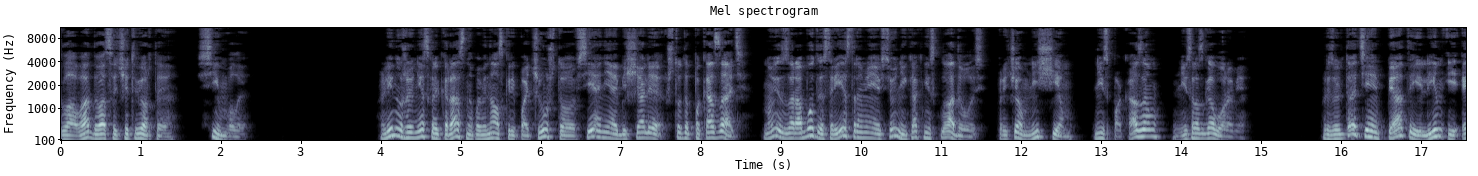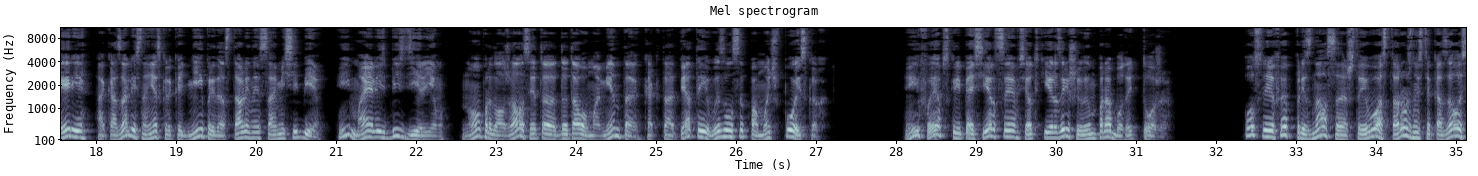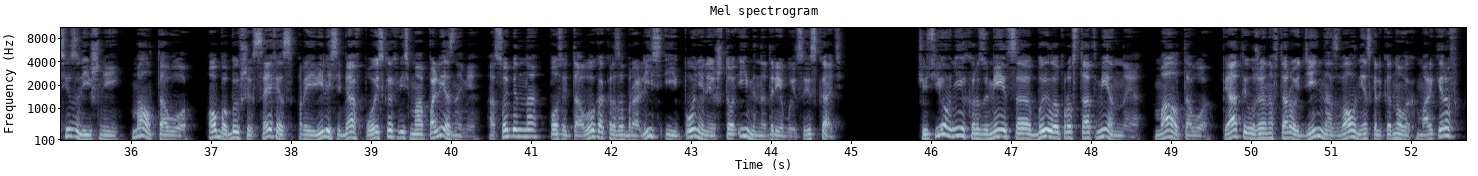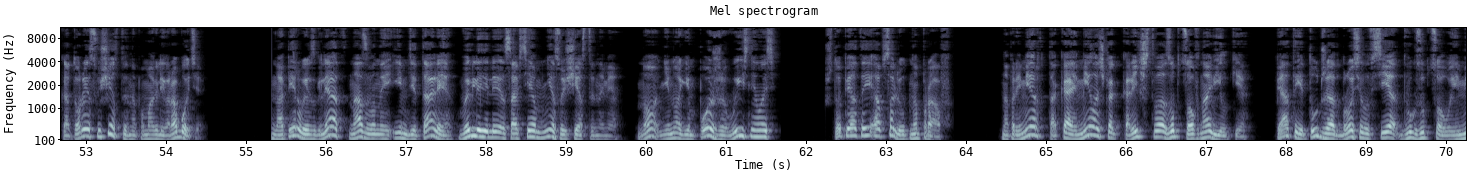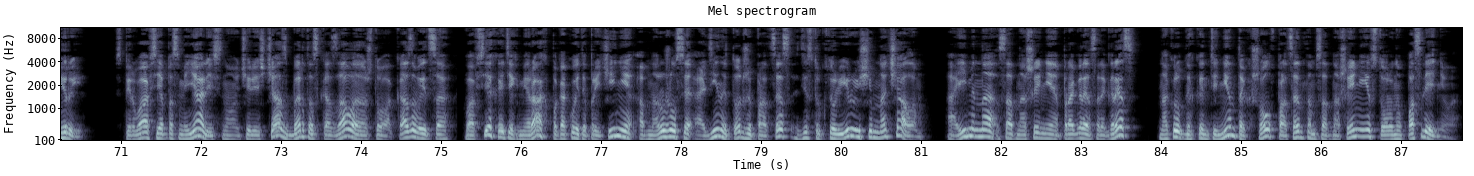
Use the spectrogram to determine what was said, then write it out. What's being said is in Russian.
Глава 24. Символы. Лин уже несколько раз напоминал скрипачу, что все они обещали что-то показать, но из-за работы с реестрами все никак не складывалось, причем ни с чем, ни с показом, ни с разговорами. В результате Пятый, Лин и Эри оказались на несколько дней предоставлены сами себе и маялись бездельем, но продолжалось это до того момента, когда Пятый вызвался помочь в поисках, и Фэб, скрипя сердце, все-таки разрешил им поработать тоже. После Фэб признался, что его осторожность оказалась излишней. Мало того, оба бывших Сефис проявили себя в поисках весьма полезными, особенно после того, как разобрались и поняли, что именно требуется искать. Чутье у них, разумеется, было просто отменное. Мало того, пятый уже на второй день назвал несколько новых маркеров, которые существенно помогли в работе. На первый взгляд, названные им детали выглядели совсем несущественными, но немногим позже выяснилось, что пятый абсолютно прав. Например, такая мелочь, как количество зубцов на вилке. Пятый тут же отбросил все двухзубцовые миры. Сперва все посмеялись, но через час Берта сказала, что оказывается, во всех этих мирах по какой-то причине обнаружился один и тот же процесс с деструктурирующим началом, а именно соотношение прогресс-регресс на крупных континентах шел в процентном соотношении в сторону последнего.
